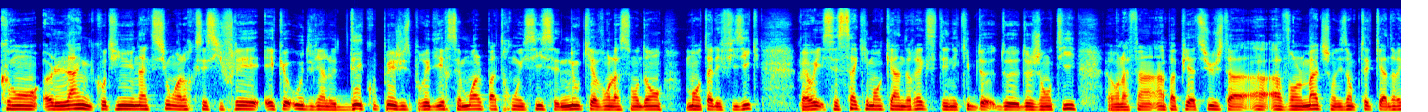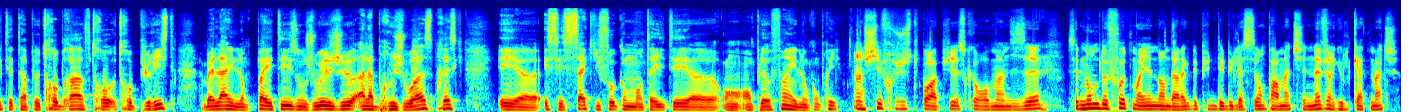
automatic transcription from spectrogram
Quand Lang continue une action alors que c'est sifflé et que Hood vient le découper juste pour lui dire c'est moi le patron ici, c'est nous qui avons l'ascendant mental et physique. Ben oui, c'est ça qui manquait à Anderlecht, c'était une équipe de, de, de gentils. Euh, on a fait un, un papier là-dessus juste avant le match en disant peut-être qu'Anderlecht était un peu trop brave, trop trop puriste. Ben là, ils l'ont pas été, ils ont joué le jeu à la brugeoise presque et, euh, et c'est ça qu'il faut comme mentalité euh, en, en play-off 1, ils l'ont compris. Un chiffre juste pour appuyer ce que Romain disait, c'est le nombre de fautes moyennes d'Anderlecht depuis le début de la saison par match, c'est 9,4 matchs,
